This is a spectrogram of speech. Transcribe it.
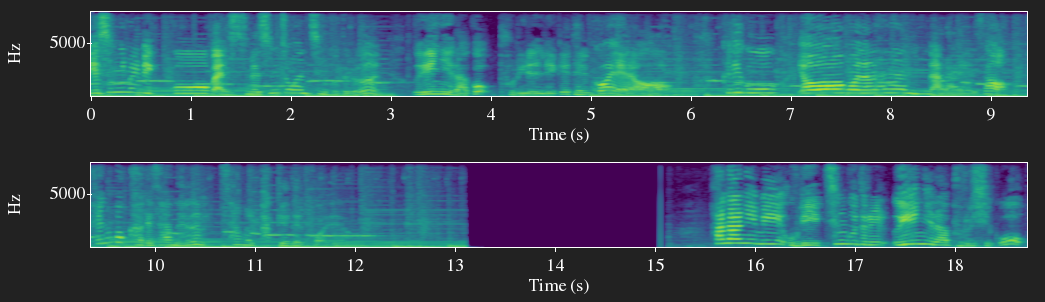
예수님을 믿고 말씀에 순종한 친구들은 의인이라고 불리게 될 거예요. 그리고 영원한 하나님 나라에서 행복하게 사는 상을 받게 될 거예요. 하나님이 우리 친구들을 의인이라 부르시고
